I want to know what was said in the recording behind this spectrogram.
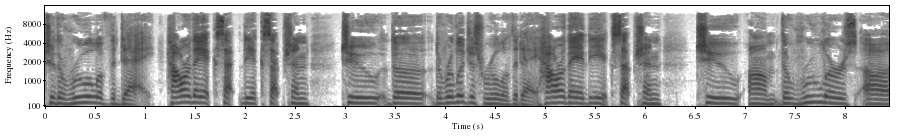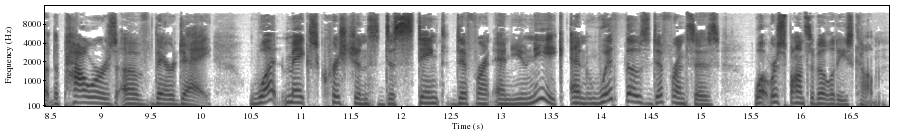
to the rule of the day? How are they accept the exception to the the religious rule of the day? How are they the exception to um, the rulers, uh, the powers of their day? What makes Christians distinct, different, and unique? And with those differences, what responsibilities come?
